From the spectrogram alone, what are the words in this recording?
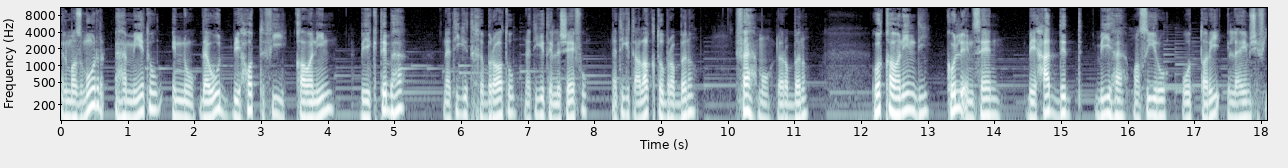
المزمور أهميته إنه داود بيحط فيه قوانين بيكتبها نتيجة خبراته نتيجة اللي شافه نتيجة علاقته بربنا فهمه لربنا. والقوانين دي كل إنسان بيحدد بيها مصيره والطريق اللي هيمشي فيه.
